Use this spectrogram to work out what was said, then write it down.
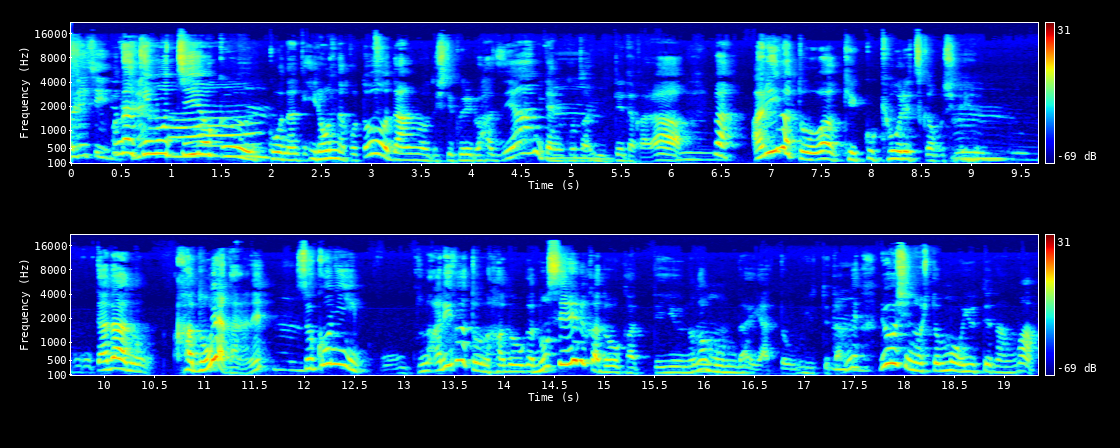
嬉しいこんな気持ちよく、こうなんていろんなことをダウンロードしてくれるはずや、みたいなことは言ってたから、まあ、ありがとうは結構強烈かもしれない。ただ、あの、波動やからね。そこに、そのありがとうの波動が乗せれるかどうかっていうのが問題やと言ってたね。漁師の人も言ってたのは、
